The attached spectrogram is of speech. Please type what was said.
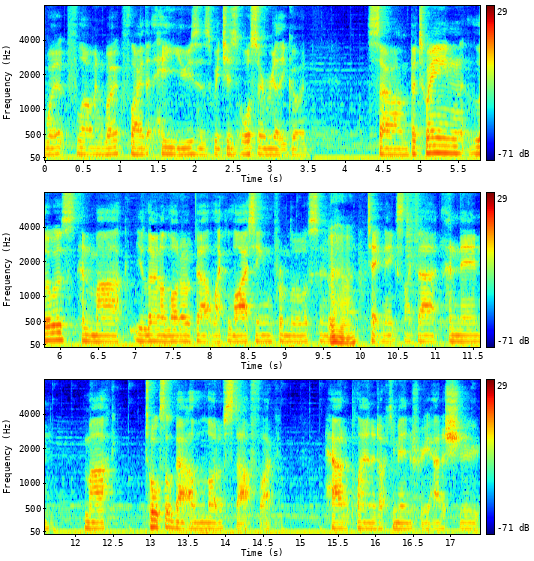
workflow and workflow that he uses, which is also really good. So um, between Lewis and Mark, you learn a lot about like lighting from Lewis and Uh huh. techniques like that, and then Mark talks about a lot of stuff like how to plan a documentary, how to shoot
